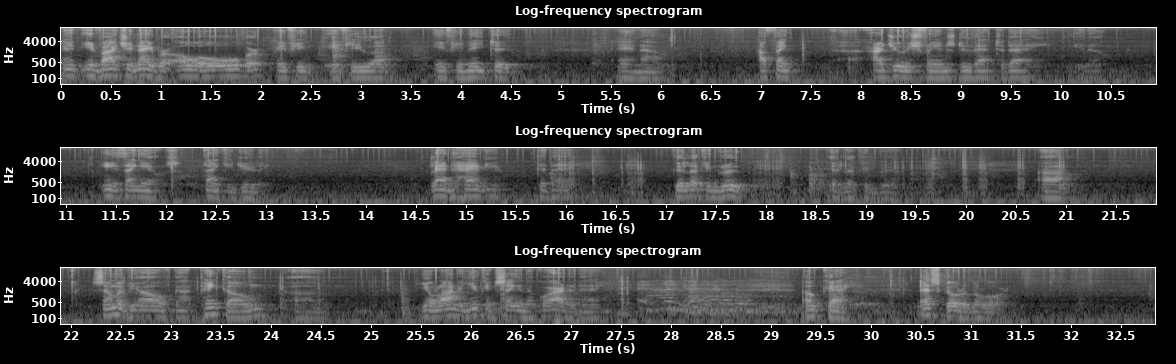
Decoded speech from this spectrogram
and invite your neighbor over if you if you uh, if you need to. And uh, I think uh, our Jewish friends do that today. You know. Anything else? Thank you, Julie. Glad to have you today. Good looking group. Good looking group. Uh, some of y'all have got pink on. Uh, Yolanda, you can sing in the choir today. Okay, let's go to the Lord.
